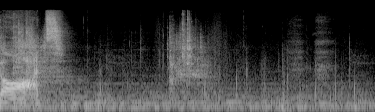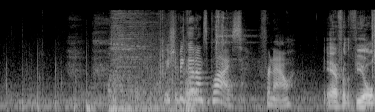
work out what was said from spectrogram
God. We should be good on supplies for now. Yeah, for the fuel.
